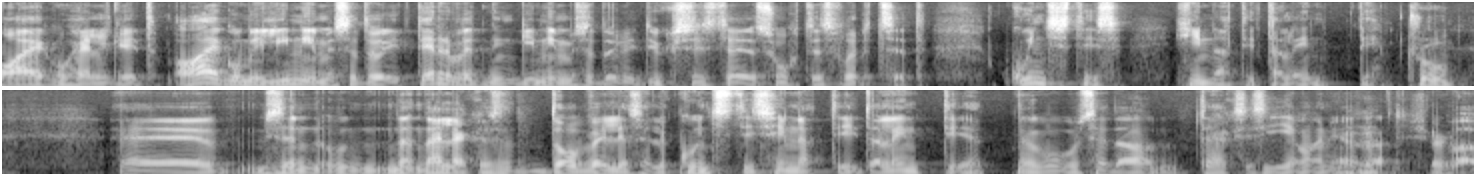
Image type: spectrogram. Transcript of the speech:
aegu helgeid, aegu, mil inimesed olid terved ning inimesed olid üksteise suhtes võrdsed. kunstis hinnati talenti. True Äh, mis on naljakas, et toob välja selle kunstis hinnati talenti, et nagu seda tehakse siiamaani, aga mhm. sure.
